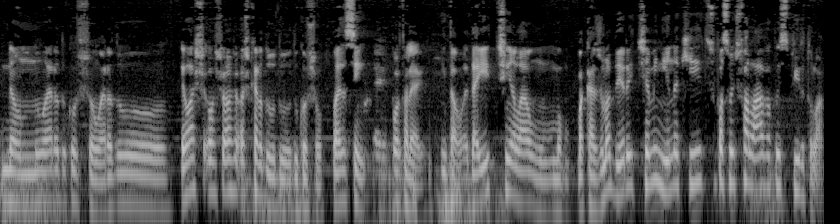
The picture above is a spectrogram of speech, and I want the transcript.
Não, não era do colchão, era do. Eu acho, eu acho, eu acho que era do, do, do colchão. Mas assim, é, em Porto Alegre. Então, daí tinha lá um- uma, uma casa de madeira e tinha menina que supostamente falava com o espírito lá.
